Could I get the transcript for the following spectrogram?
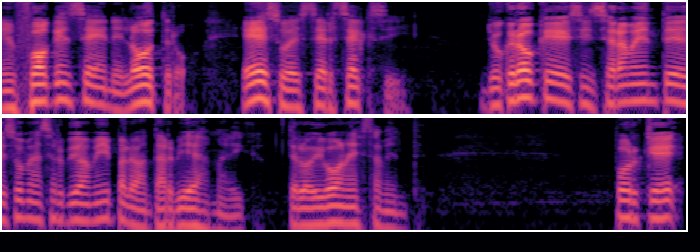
enfóquense en el otro. Eso es ser sexy. Yo creo que sinceramente eso me ha servido a mí para levantar viejas, marica. Te lo digo honestamente. Porque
